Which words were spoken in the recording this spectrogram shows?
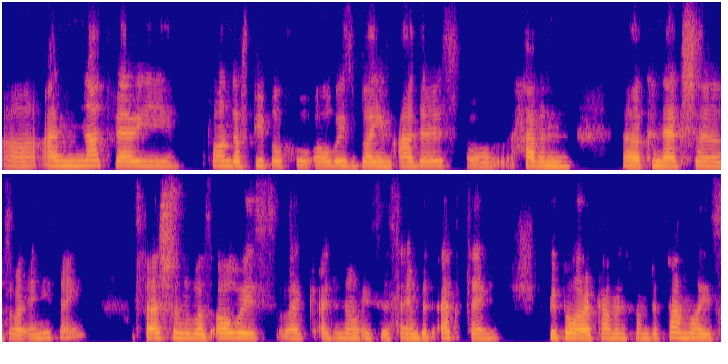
Uh, I'm not very fond of people who always blame others for having uh, connections or anything. Fashion was always like, I don't know, it's the same with acting. People are coming from the families.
